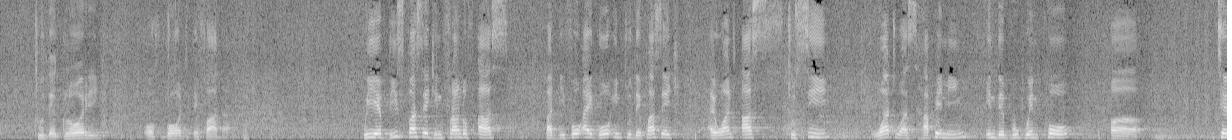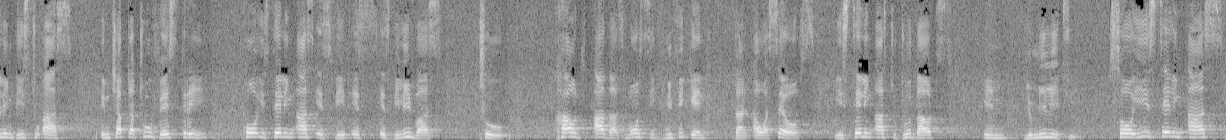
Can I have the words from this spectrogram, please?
to the glory of God the Father. We have this passage in front of us, but before I go into the passage, I want us to see what was happening in the book when Paul uh, telling this to us. In chapter 2, verse 3, Paul is telling us as, as, as believers to count others more significant than ourselves. He's telling us to do that in humility. So he is telling us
